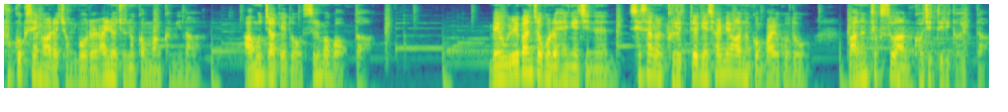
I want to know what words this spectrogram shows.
북극 생활의 정보를 알려주는 것만큼이나 아무짝에도 쓸모가 없다. 매우 일반적으로 행해지는 세상을 그릇되게 설명하는 것 말고도 많은 특수한 거짓들이 더 있다.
